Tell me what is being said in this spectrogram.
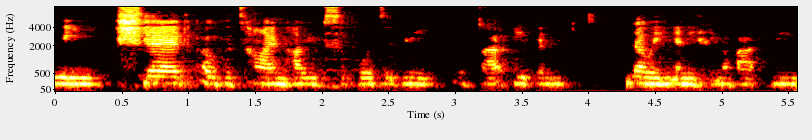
we shared over time, how you've supported me without even knowing anything about me.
